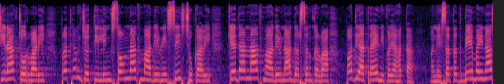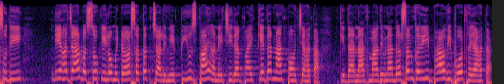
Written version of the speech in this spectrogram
ચિરાગ ચોરવાડી પ્રથમ જ્યોતિર્લિંગ સોમનાથ મહાદેવને શીશ ઝુકાવી કેદારનાથ મહાદેવના દર્શન કરવા પદયાત્રાએ નીકળ્યા હતા અને સતત બે મહિના સુધી બે હજાર બસો કિલોમીટર સતત ચાલીને પિયુષભાઈ અને ચિરાગભાઈ કેદારનાથ પહોંચ્યા હતા. કેદારનાથ મહાદેવના દર્શન કરી ભાવ વિભોર થયા હતા.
